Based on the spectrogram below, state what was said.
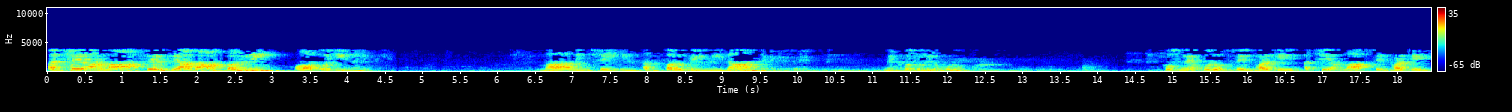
اچھے اخلاق سے زیادہ وزنی اور کوئی چیز نہیں ہوتی۔ من شيء اثقل في الميزان من حسن الخلق۔ حسن خلق سے بڑھ کے، اچھے اخلاق سے بڑھ کے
